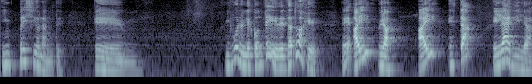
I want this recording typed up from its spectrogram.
impresionante. Eh, Y bueno, y les conté del tatuaje. ¿eh? Ahí, mira, ahí está el águila.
